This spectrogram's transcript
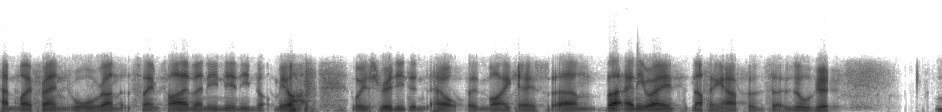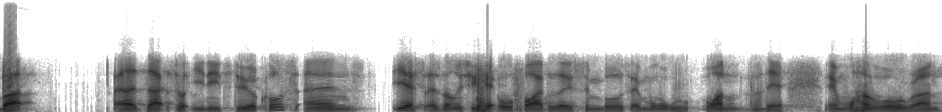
have my friend wall run at the same time and he nearly knocked me off which really didn't help in my case. Um, but anyway nothing happened so it was all good. But uh, that's what you need to do of course. And yes as long as you hit all five of those symbols in one there in one wall run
